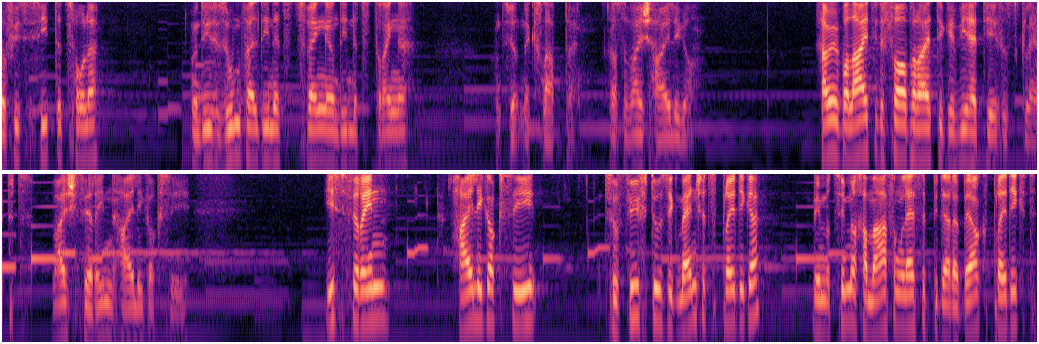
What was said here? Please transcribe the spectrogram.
auf unsere Seite zu holen und unser Umfeld hineinzuzwängen und hineinzudrängen. Und es wird nicht klappen. Also, was ist heiliger? Ich habe mir überlegt in den Vorbereitungen, wie hat Jesus gelebt? Was war für ihn heiliger gewesen? Ist für ihn heiliger gewesen, zu 5000 Menschen zu predigen, wie wir ziemlich am Anfang lesen bei dieser Bergpredigt,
